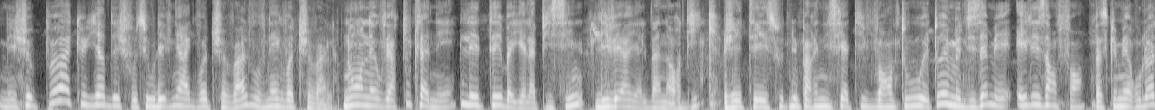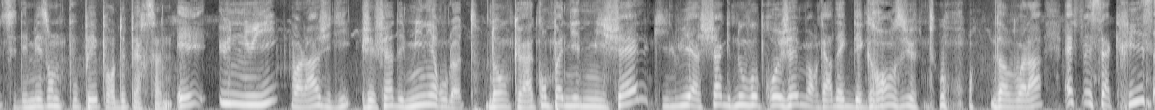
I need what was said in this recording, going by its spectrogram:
mais je peux accueillir des chevaux. Si vous voulez venir avec votre cheval, vous venez avec votre cheval. Nous, on est ouvert toute l'année. L'été, ben, il y a la piscine. L'hiver, il y a le bain nordique. J'ai été soutenue par Initiative Ventoux et tout. Et me disait mais et les enfants? Parce que mes roulottes, c'est des maisons de poupées pour deux personnes. Et une nuit, voilà, j'ai dit je vais faire des mini roulottes. Donc accompagné de Michel, qui lui à chaque nouveau projet me regardait avec des grands yeux Donc voilà, elle fait sa crise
